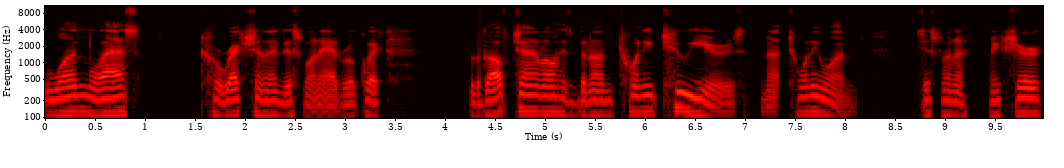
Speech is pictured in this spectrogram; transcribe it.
One last correction I just want to add real quick. The Golf Channel has been on 22 years, not 21. Just want to make sure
